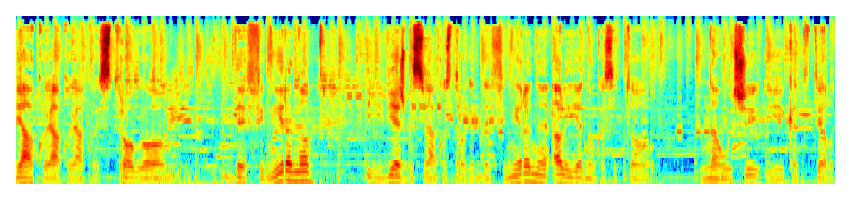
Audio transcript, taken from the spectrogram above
Jako, jako, jako je strogo definirano i vježbe su jako strogo definirane, ali jednom kad se to nauči i kad tijelo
